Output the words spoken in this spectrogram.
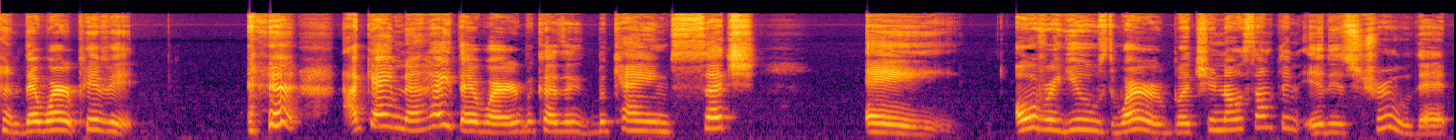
that word pivot. I came to hate that word because it became such a overused word, but you know something? It is true that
